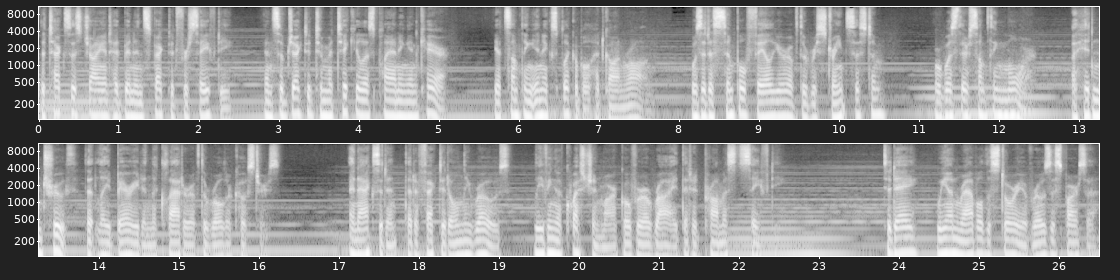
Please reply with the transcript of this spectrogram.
The Texas giant had been inspected for safety and subjected to meticulous planning and care, yet something inexplicable had gone wrong. Was it a simple failure of the restraint system? Or was there something more, a hidden truth that lay buried in the clatter of the roller coasters? An accident that affected only Rose leaving a question mark over a ride that had promised safety. Today, we unravel the story of Rosa Esparza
